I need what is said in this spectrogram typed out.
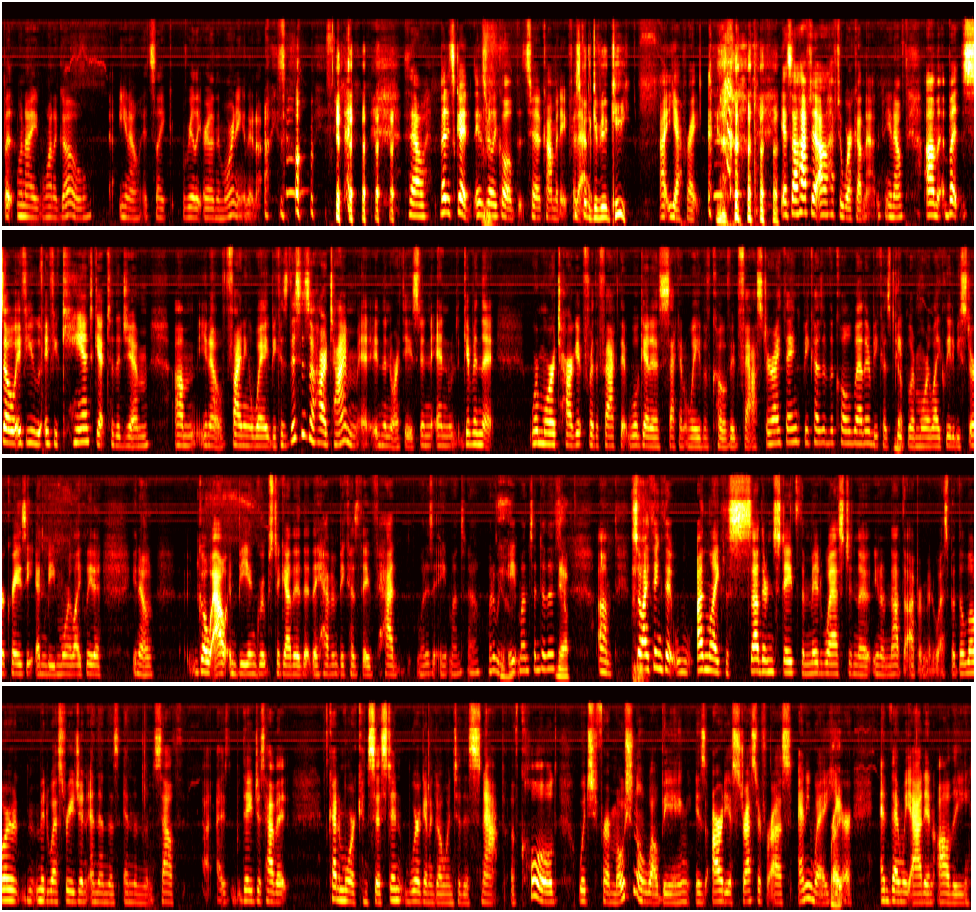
But when I want to go, you know, it's like really early in the morning and they're not always home. so, but it's good. It was really cool to accommodate for He's that. It's going to give you a key. Uh, yeah, right. yes, I'll have to. I'll have to work on that. You know, um, but so if you if you can't get to the gym, um, you know, finding a way because this is a hard time in the Northeast, and and given that we're more a target for the fact that we'll get a second wave of COVID faster, I think, because of the cold weather, because people are more likely to be stir crazy and be more likely to, you know, go out and be in groups together that they haven't because they've had what is it eight months now? What are we Yeah. eight months into this? Yeah. Um, so I think that w- unlike the southern states, the Midwest and the you know not the upper Midwest, but the lower Midwest region, and then the and then the South, I, I, they just have it. It's kind of more consistent. We're going to go into this snap of cold, which for emotional well being is already a stressor for us anyway Right. here, and then we add in all the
